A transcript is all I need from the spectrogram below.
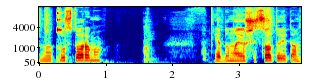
Ну, ту сторону. Я думаю, 600 там.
